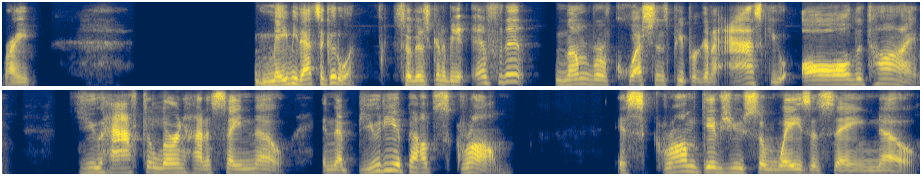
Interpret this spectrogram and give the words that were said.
right? Maybe that's a good one. So there's going to be an infinite number of questions people are going to ask you all the time. You have to learn how to say no. And the beauty about Scrum is Scrum gives you some ways of saying no.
